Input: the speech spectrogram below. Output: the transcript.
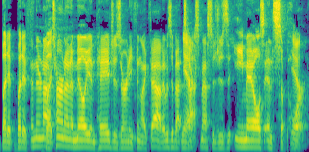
but it, but if and they're not but, turning a million pages or anything like that. It was about yeah. text messages, emails, and support. Yeah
